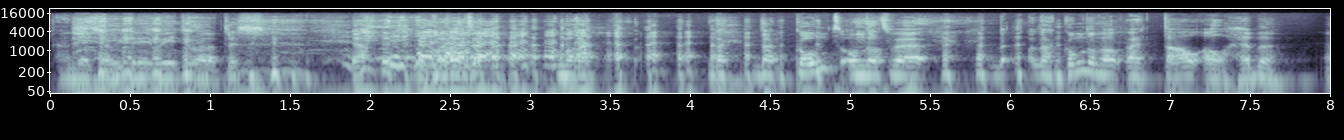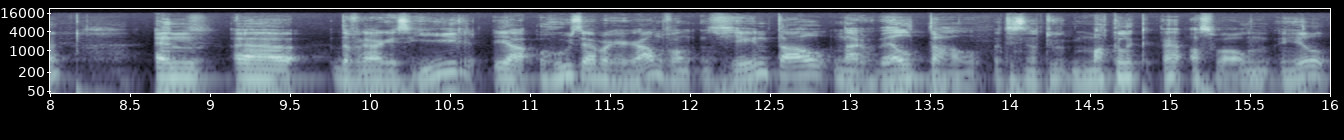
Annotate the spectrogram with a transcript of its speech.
En dan zou iedereen weten wat het is. Ja, maar, dat, maar dat, dat, dat komt omdat we dat, komt omdat wij taal al hebben. En eh, de vraag is hier, ja, hoe zijn we gegaan van geen taal naar wel taal? Het is natuurlijk makkelijk hè, als we al een heel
